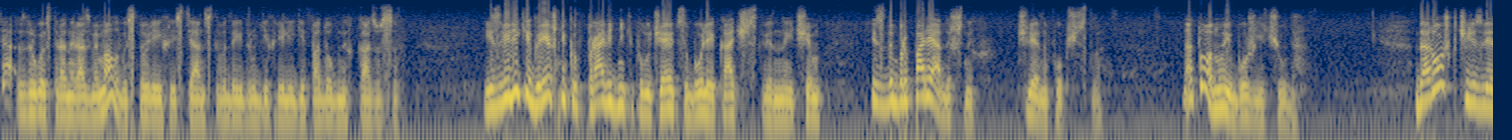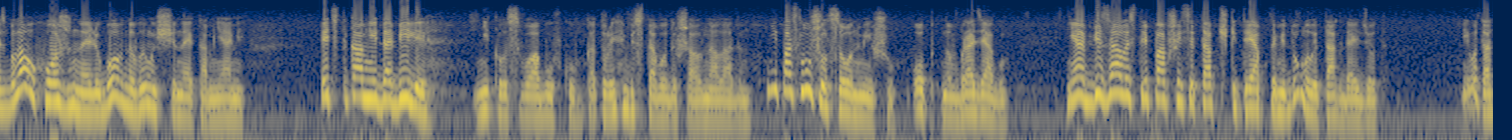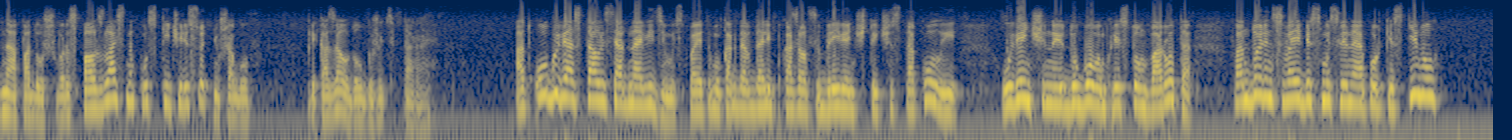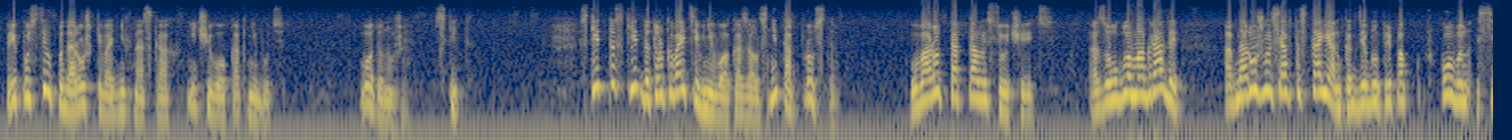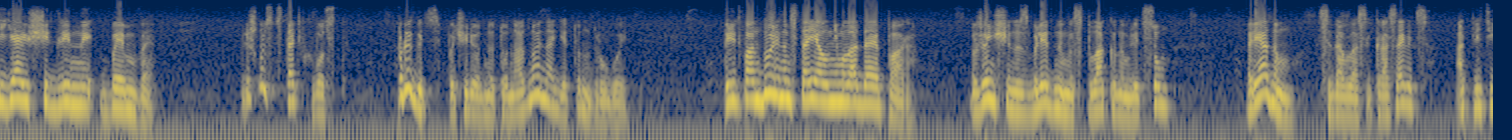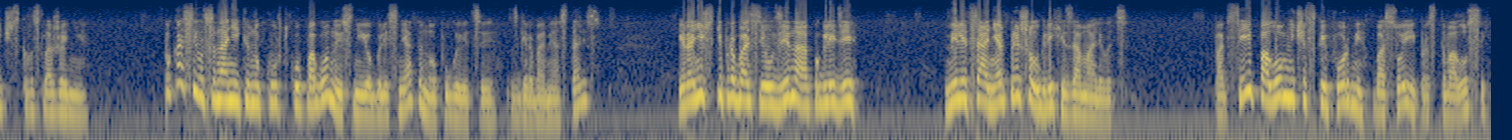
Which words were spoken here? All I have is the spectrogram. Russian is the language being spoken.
Хотя, с другой стороны, разве мало в истории христианства, да и других религий подобных казусов? Из великих грешников праведники получаются более качественные, чем из добропорядочных членов общества. На то оно и божье чудо. Дорожка через лес была ухоженная, любовно вымощенная камнями. Эти-то камни добили Николасову обувку, который без того дышал на ладан. Не послушался он Мишу, опытного бродягу. Не обвязал истрепавшиеся тапочки тряпками, думал, и так дойдет. И вот одна подошва расползлась на куски через сотню шагов. Приказала долго жить вторая. От обуви осталась одна видимость, поэтому, когда вдали показался бревенчатый частокол и увенчанные дубовым крестом ворота, Фандорин свои бессмысленные опорки скинул, припустил по дорожке в одних носках. Ничего, как-нибудь. Вот он уже, скит. Скит-то скит, да только войти в него оказалось не так просто. У ворот топталась очередь, а за углом ограды обнаружилась автостоянка, где был припаркован сияющий длинный БМВ. Пришлось встать в хвост, прыгать поочередно то на одной ноге, то на другой. Перед Фандориным стояла немолодая пара. Женщина с бледным и сплаканным лицом, рядом седовласый красавец атлетического сложения. Покосился на Никину куртку, погоны с нее были сняты, но пуговицы с гербами остались. Иронически пробасил Зина, погляди, милиционер пришел грехи замаливать. По всей паломнической форме, босой и простоволосый.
